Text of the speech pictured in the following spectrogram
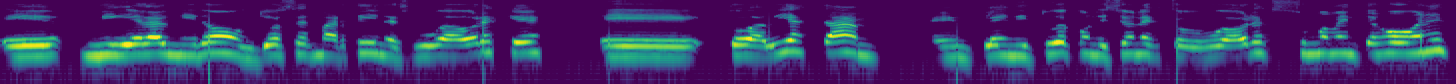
Eh, Miguel Almirón, Joseph Martínez, jugadores que eh, todavía están en plenitud de condiciones, jugadores sumamente jóvenes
